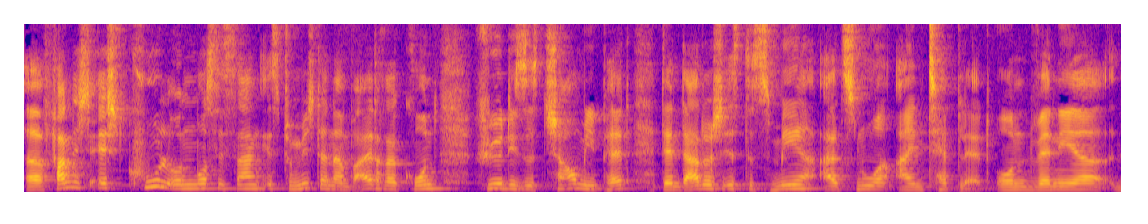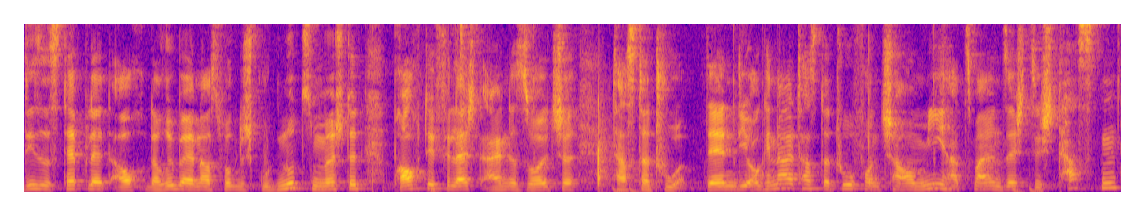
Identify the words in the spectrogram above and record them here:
Äh, fand ich echt cool und muss ich sagen, ist für mich dann ein weiterer Grund für dieses Xiaomi Pad, denn dadurch ist es mehr als nur ein Tablet. Und wenn ihr dieses Tablet auch darüber hinaus wirklich gut nutzen möchtet, braucht ihr vielleicht eine solche Tastatur. Denn die Originaltastatur von Xiaomi hat 62 Tasten.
